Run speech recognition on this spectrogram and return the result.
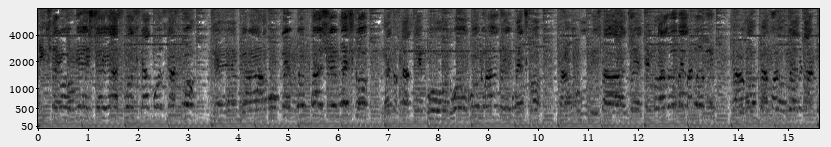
Nic z tego mieście jasło, światło zgasło. Dzień na bukę popa się mleczko. Lecz ostatnie pudło, chłodłane mleczko. Prawo kupić także czekoladowe batony Prawo zapłacić taki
